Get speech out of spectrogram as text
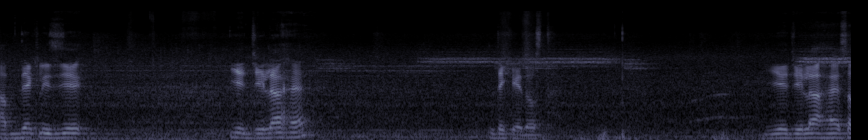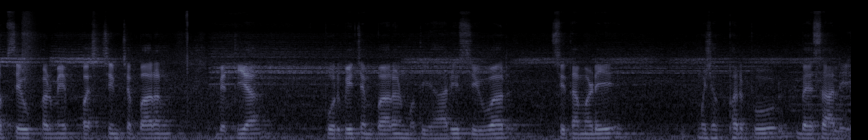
आप देख लीजिए, ये ज़िला है। देखिए दोस्त, ये ज़िला है सबसे ऊपर में पश्चिम चंपारण, बेतिया, पूर्वी चंपारण, मोतिहारी, सीवर, सीतामढ़ी, मुजफ्फरपुर, वैशाली।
